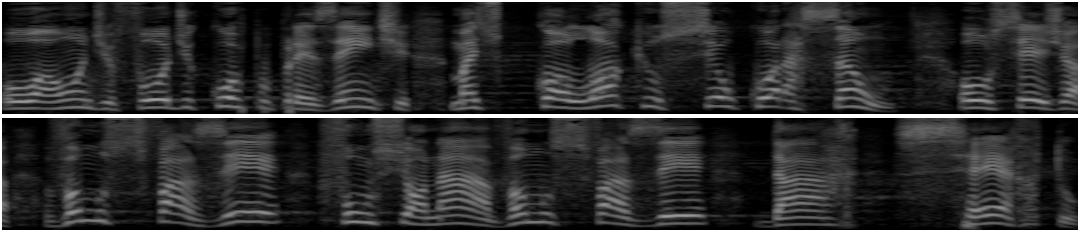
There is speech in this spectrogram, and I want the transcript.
ou aonde for de corpo presente, mas coloque o seu coração. Ou seja, vamos fazer funcionar, vamos fazer dar certo.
